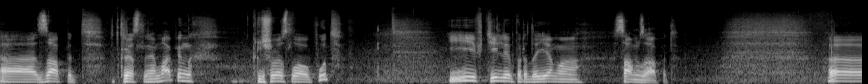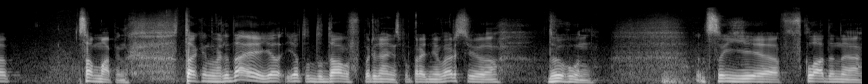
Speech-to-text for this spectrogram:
е, запит підкреслення мапінг, ключове слово put, і в тілі передаємо сам запит. Е, Сам мапінг. Так він виглядає. Я, я тут додав в порівнянні з попередньою версією двигун. Це є вкладене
